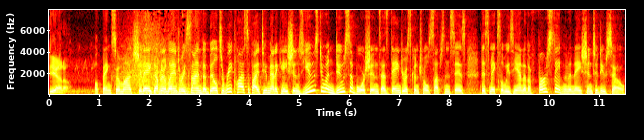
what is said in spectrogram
Deanna. Well, thanks so much. Today, Governor Landry signed the bill to reclassify two medications used to induce abortions as dangerous controlled substances. This makes Louisiana the first state in the nation to do so.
